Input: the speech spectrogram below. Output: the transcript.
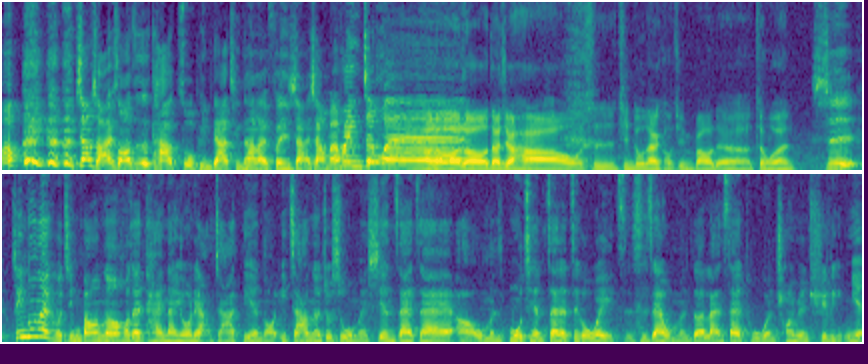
像小爱手上这是他的作品，等下请他来分享一下。我们欢迎郑文。Hello，Hello，大家好，我是京都奈口金包的郑文。是京都奈口金包呢，好，在台南有两家店哦，一家呢就是我们现在在呃我们目前在的这个位置，是在我们的蓝赛图文创园区里面；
